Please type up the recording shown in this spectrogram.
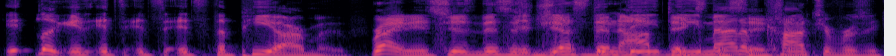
it, look it, it's it's it's the PR move right, it's just this is just the, an the, optics the amount decision. of controversy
